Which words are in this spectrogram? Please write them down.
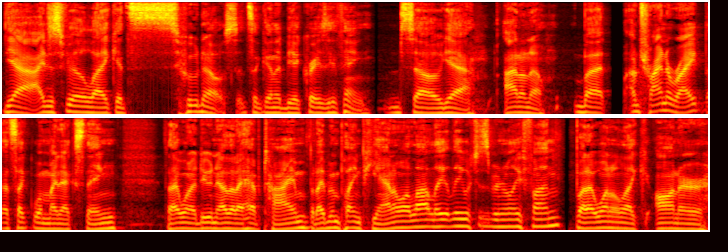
yeah, I just feel like it's who knows. It's going to be a crazy thing. So yeah, I don't know, but I'm trying to write. That's like one my next thing that I want to do now that I have time. But I've been playing piano a lot lately, which has been really fun. But I want to like honor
